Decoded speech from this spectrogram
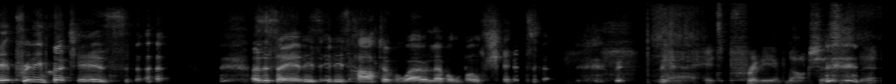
It pretty much is. As I say, it is it is heart of woe level bullshit. Yeah, it's pretty obnoxious, isn't it?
